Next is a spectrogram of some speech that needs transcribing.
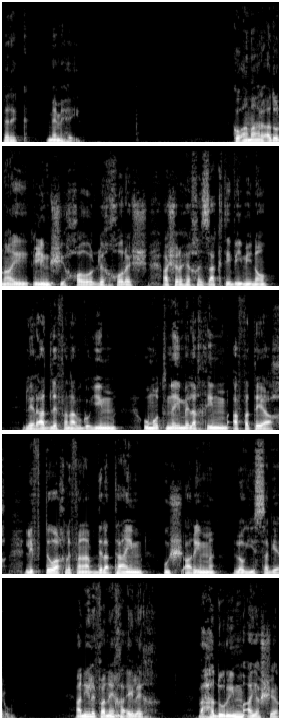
פרק מ"ה כה אמר אדוני למשיחו לחורש, אשר החזקתי בימינו, לרד לפניו גויים, ומותני מלכים אפתח, לפתוח לפניו דלתיים, ושערים לא ייסגרו. אני לפניך אלך, והדורים איישר,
